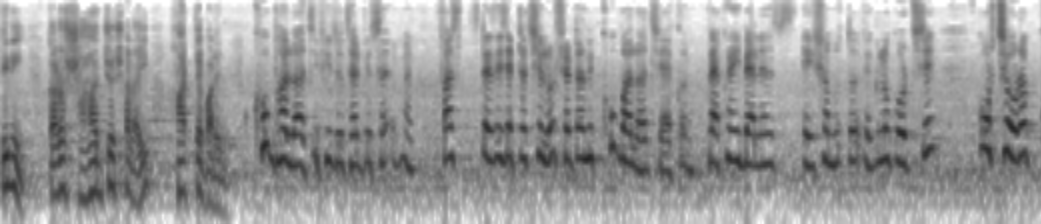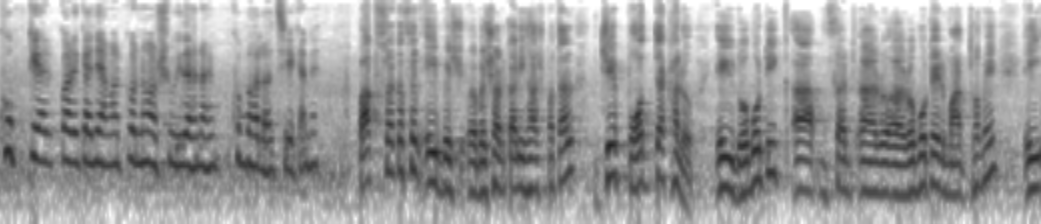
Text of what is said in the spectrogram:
তিনি কারও সাহায্য ছাড়াই হাঁটতে পারেন। খুব ভালো আছি ফিজিওথেরাপি ফার্স্ট স্টেজে যেটা ছিল সেটা আমি খুব ভালো আছি এখন। এখন এই ব্যালেন্স এই সমস্ত এগুলো করছে। করছে, ওরা খুব কেয়ার করে, কাজে আমার কোনো অসুবিধা নয় খুব ভালো আছি এখানে। পাক সার্কাসের এই বেস- বেসরকারি হাসপাতাল যে পথ দেখাল, এই রোবোটিক রোবটের মাধ্যমে এই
